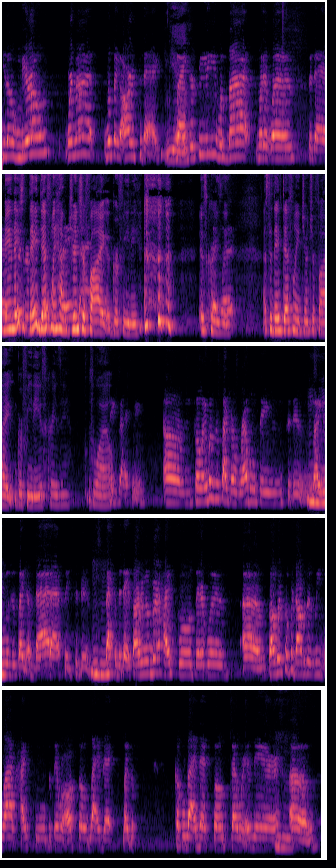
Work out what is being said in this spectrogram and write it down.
you know murals were not what they are today. Yeah. Like graffiti was not what it was today. Man, they they definitely have gentrified that. graffiti. it's crazy. I said they've definitely gentrified graffiti. It's crazy. It's wild. Exactly. Um, so it was just like a rebel thing to do. Mm-hmm. Like it was just like a badass thing to do mm-hmm. back in the day. So I remember in high school there was um, so I went to a predominantly black high school, but there were also Latinx, like a couple Latinx folks that were in there. Mm-hmm. Um,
